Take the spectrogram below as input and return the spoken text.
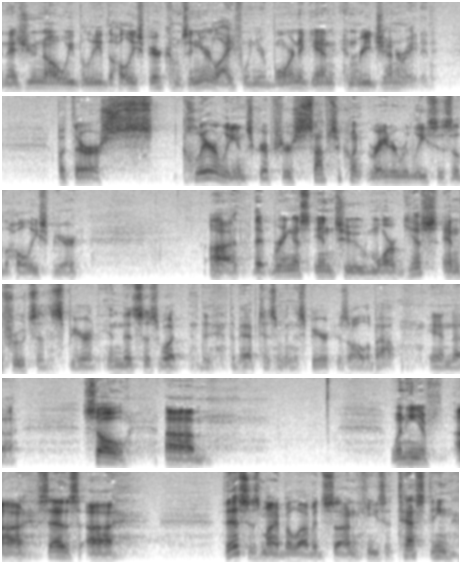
And as you know, we believe the Holy Spirit comes in your life when you're born again and regenerated. But there are clearly in Scripture subsequent greater releases of the Holy Spirit uh, that bring us into more gifts and fruits of the Spirit. And this is what the, the baptism in the Spirit is all about. And uh, so um, when he uh, says, uh, This is my beloved Son, he's attesting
